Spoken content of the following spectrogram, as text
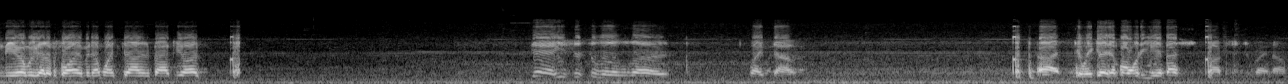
I'm here. We got a fireman that went down in the backyard. Yeah, he's just a little uh, wiped out. Alright, can we get him over to EMS? Oxygen right now.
